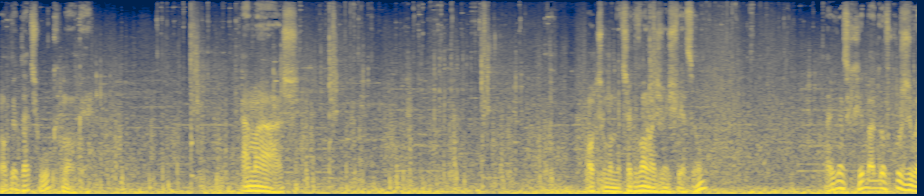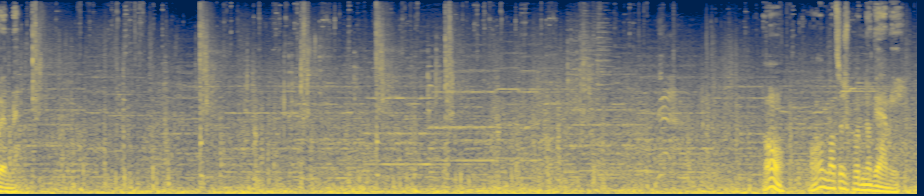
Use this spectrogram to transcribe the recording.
Mogę dać łuk? Mogę. A masz. Oczy mu na czerwono się świecą. Tak więc chyba go wkurzyłem. On ma coś pod nogami.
